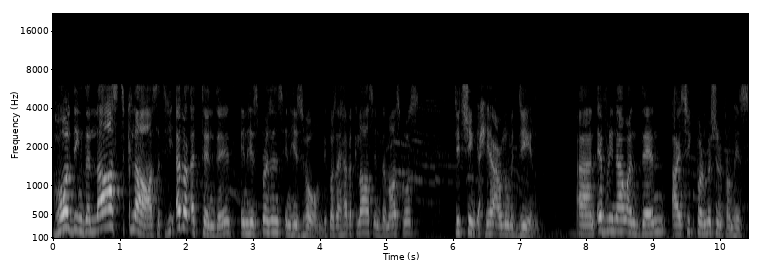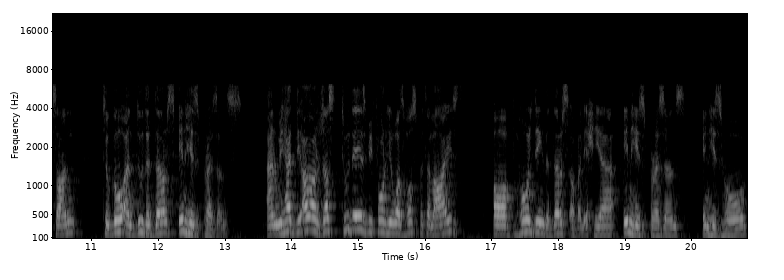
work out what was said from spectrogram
holding the last class that he ever attended in his presence in his home. Because I have a class in Damascus teaching Ihya Ulum al-Din. And every now and then I seek permission from his son to go and do the dars in his presence. And we had the honor just two days before he was hospitalized of holding the dars of Al-Ihya in his presence, in his home.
